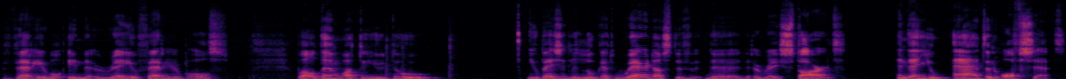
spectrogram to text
variable in the array of variables, well, then what do you do? You basically look at where does the, the, the array start, and then you add an offset.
